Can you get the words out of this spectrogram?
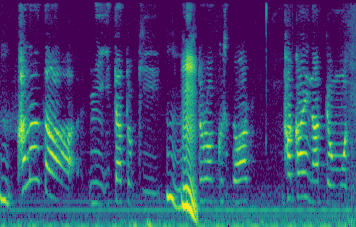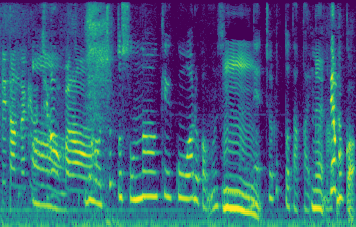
うん。カナダにいた時うんドラッグストア高いなって思ってたんだけど違うあかなーでもちょっとそんな傾向あるかもしれないね、ちょろっと高いかな、ねなんか。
